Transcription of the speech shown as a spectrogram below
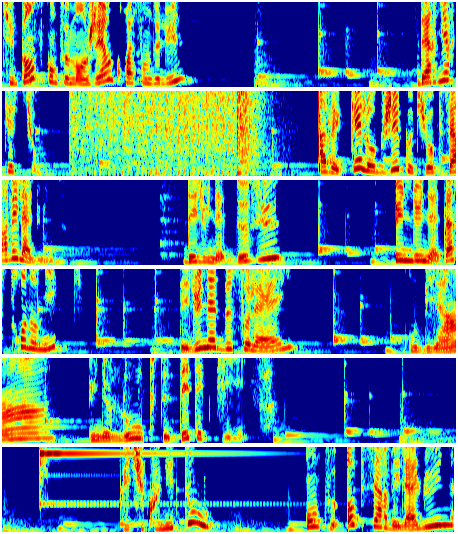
Tu penses qu'on peut manger un croissant de lune? Dernière question. Avec quel objet peux-tu observer la Lune? Des lunettes de vue Une lunette astronomique Des lunettes de soleil Ou bien une loupe de détective? Mais tu connais tout On peut observer la Lune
